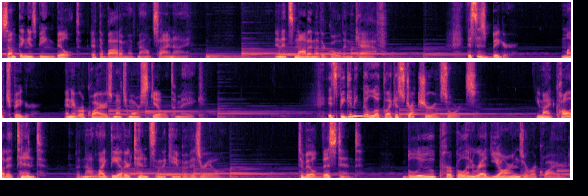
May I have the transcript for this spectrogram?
Something is being built at the bottom of Mount Sinai. And it's not another golden calf. This is bigger, much bigger, and it requires much more skill to make. It's beginning to look like a structure of sorts. You might call it a tent, but not like the other tents in the camp of Israel. To build this tent, blue, purple, and red yarns are required.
